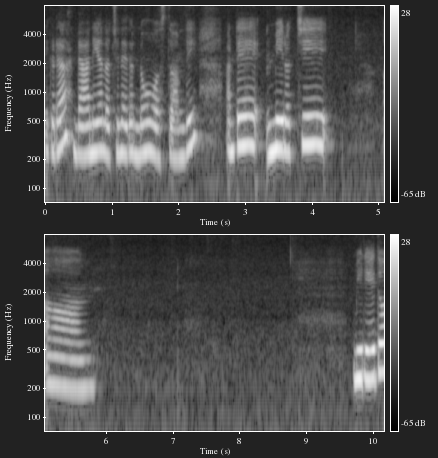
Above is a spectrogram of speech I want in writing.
ఇక్కడ డానియల్ వచ్చిన ఏదో నో వస్తుంది. అంటే మీరు వచ్చి ఆ, మీరేదో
